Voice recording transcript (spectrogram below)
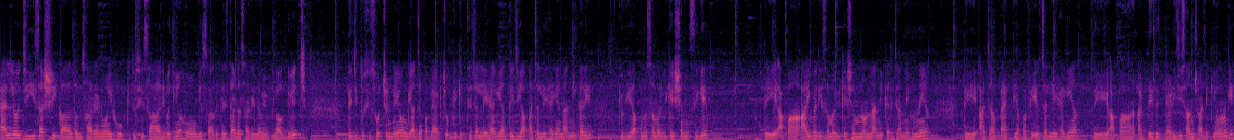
ਹੈਲੋ ਜੀ, ਸਤਿ ਸ਼੍ਰੀ ਅਕਾਲ ਤੁਹਾਨੂੰ ਸਾਰਿਆਂ ਨੂੰ। ਆਈ ਹੋਪ ਕਿ ਤੁਸੀਂ ਸਾਰੇ ਵਧੀਆ ਹੋਵੋਗੇ। ਸਵਾਗਤ ਹੈ ਜੀ ਤੁਹਾਡਾ ਸਾਡੇ ਨਵੇਂ ਵਲੌਗ ਦੇ ਵਿੱਚ। ਤੇ ਜੀ, ਤੁਸੀਂ ਸੋਚਣ ਦੇ ਹੋਵੋਗੇ, ਅੱਜ ਆਪਾਂ ਬੈਗ ਚੁੱਕ ਕੇ ਕਿੱਥੇ ਚੱਲੇ ਹੈਗੇ ਆਂ ਤੇ ਜੀ, ਆਪਾਂ ਚੱਲੇ ਹੈਗੇ ਆਂ ਨਾਨੀ ਘਰੇ, ਕਿਉਂਕਿ ਆਪਾਂ ਨੂੰ ਸਮਰ ਵਕੇਸ਼ਨ ਸੀਗੇ। ਤੇ ਆਪਾਂ ਆਈ ਵਾਰੀ ਸਮਰ ਵਕੇਸ਼ਨ ਮਨਾਉਣ ਨਾਨੀ ਘਰ ਜਾਂਦੇ ਹੁੰਨੇ ਆ ਤੇ ਅੱਜ ਆਪ ਐਕਟੀ ਆਪਾਂ ਫੇਰ ਚੱਲੇ ਹੈਗੇ ਆ ਤੇ ਆਪਾਂ ਅੱਡੇ ਤੇ ਡੈਡੀ ਜੀ ਸਾਨੂੰ ਛੱਡ ਕੇ ਆਉਣਗੇ।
